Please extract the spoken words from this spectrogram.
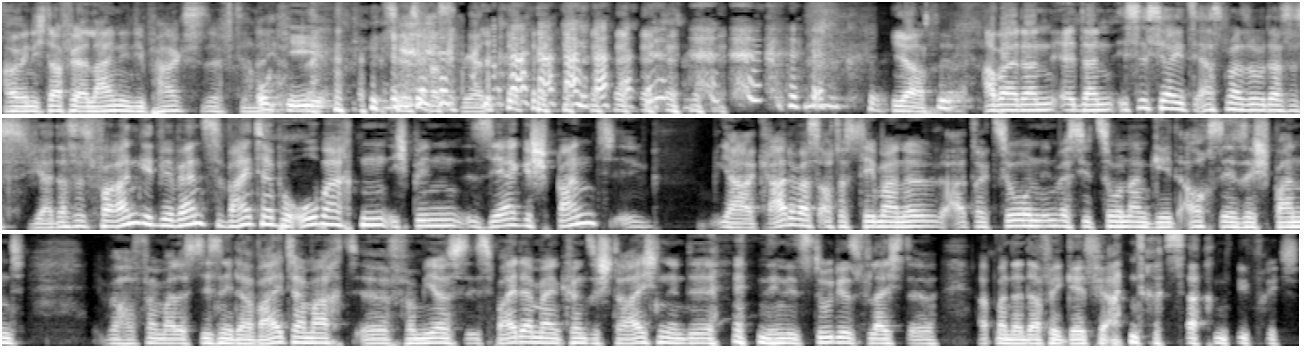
Aber wenn ich dafür allein in die Parks dürfte, naja, okay. das wäre fast wert. ja, aber dann, äh, dann ist es ja jetzt erstmal so, dass es, ja, dass es vorangeht. Wir werden es weiter beobachten. Ich bin sehr gespannt. Ja, gerade was auch das Thema ne, Attraktionen, Investitionen angeht, auch sehr, sehr spannend wir hoffen mal, dass Disney da weitermacht. Äh, von mir aus Spider-Man können sie streichen in, de, in den Studios. Vielleicht äh, hat man dann dafür Geld für andere Sachen übrig.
